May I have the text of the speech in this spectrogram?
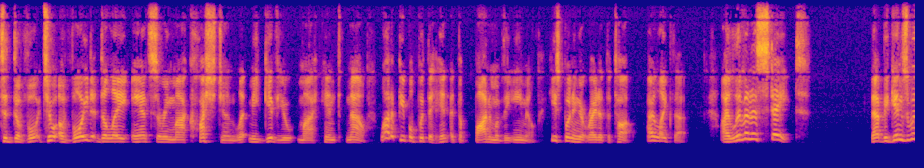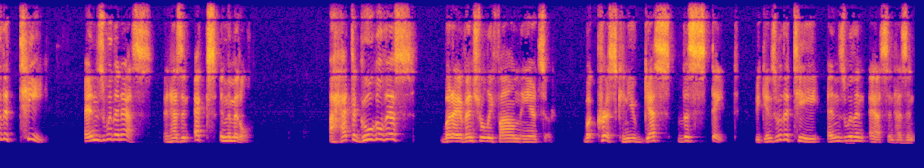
To, devo- to avoid delay answering my question, let me give you my hint now. A lot of people put the hint at the bottom of the email. He's putting it right at the top. I like that. I live in a state that begins with a T ends with an S, and has an X in the middle. I had to Google this, but I eventually found the answer. But Chris, can you guess the state? Begins with a T, ends with an S, and has an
